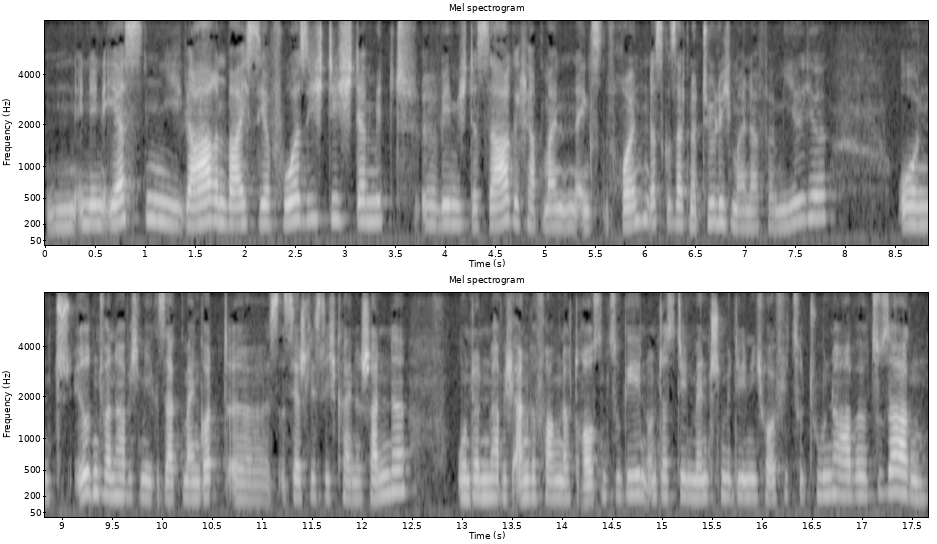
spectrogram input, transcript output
In den ersten Jahren war ich sehr vorsichtig damit, äh, wem ich das sage. Ich habe meinen engsten Freunden das gesagt, natürlich meiner Familie. Und irgendwann habe ich mir gesagt, mein Gott, äh, es ist ja schließlich keine Schande. Und dann habe ich angefangen, nach draußen zu gehen und das den Menschen, mit denen ich häufig zu tun habe, zu sagen.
